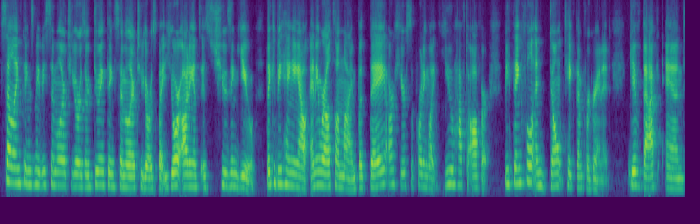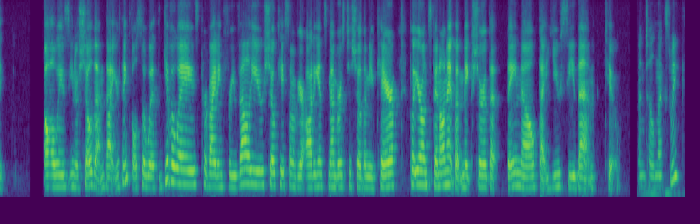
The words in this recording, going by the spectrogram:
selling things maybe similar to yours or doing things similar to yours but your audience is choosing you. They could be hanging out anywhere else online but they are here supporting what you have to offer. Be thankful and don't take them for granted. Give back and always you know show them that you're thankful so with giveaways providing free value showcase some of your audience members to show them you care put your own spin on it but make sure that they know that you see them too until next week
